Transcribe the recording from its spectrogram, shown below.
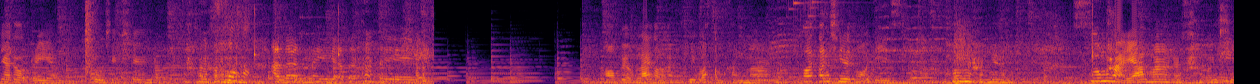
อย่าโดดเรียนครูเช็คชื่ออาจารย์เจอาจารย์เจเอาประโยคแรกก่อนแล้วกันที่ว่าสำคัญมากเพราะตั้งชื่อออดีสห้องน้ำเนี่ย ซ่วมหายากมากนะคะบางที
